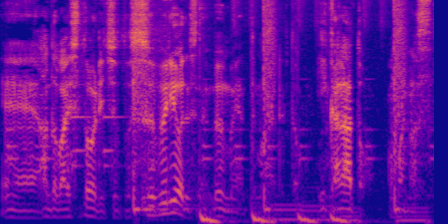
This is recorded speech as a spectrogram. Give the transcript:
えー、アドバイス通り、ちょっと素振りをですね、ブンブンやってもらえるといいかなと思います。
